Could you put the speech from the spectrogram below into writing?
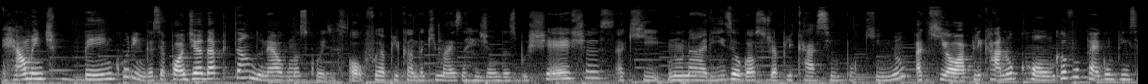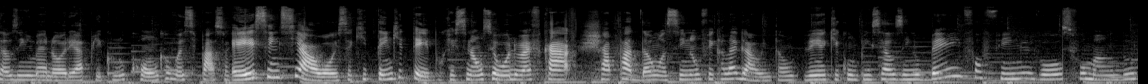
realmente bem coringa. Você pode ir adaptando, né, algumas coisas. Ó, fui aplicando aqui mais na região das bochechas, aqui no nariz eu gosto de aplicar assim um pouquinho. Aqui, ó, aplicar no côncavo, pego um pincelzinho menor e aplico no côncavo. Esse passo aqui esse essencial, ó. Isso aqui tem que ter, porque senão seu olho vai ficar chapadão assim, não fica legal. Então, vem aqui com um pincelzinho bem fofinho e vou esfumando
